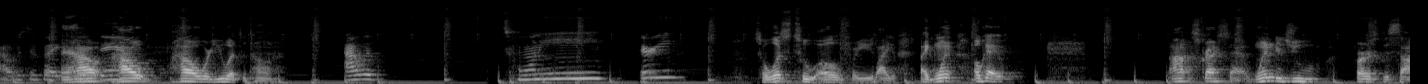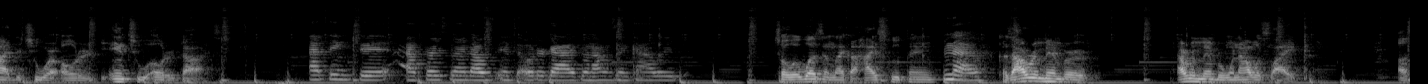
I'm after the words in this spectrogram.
I was just like, And oh, how damn. how how old were you at the time? I was 23. So what's too old for you? Like like when? Okay, uh, scratch that. When did you first decide that you were older into older guys? I think that I first learned I was into older guys when I was in college. So it wasn't like a high school thing. No. Cause I remember, I remember when I was like a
